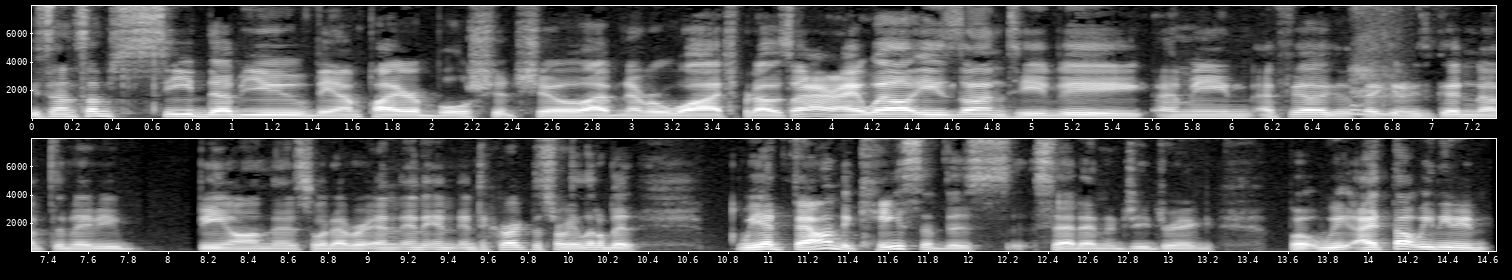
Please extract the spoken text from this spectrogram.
he's on some cw vampire bullshit show i've never watched but i was like, all right well he's on tv i mean i feel like, you know, he's good enough to maybe be on this whatever. And, and and to correct the story a little bit we had found a case of this said energy drink but we i thought we needed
